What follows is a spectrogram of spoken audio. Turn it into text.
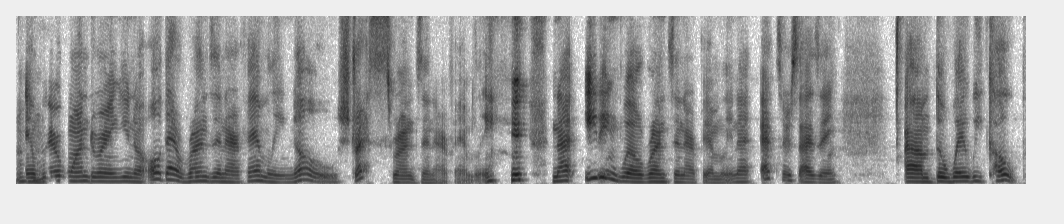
Mm-hmm. And we're wondering, you know, oh, that runs in our family. No, stress runs in our family. not eating well runs in our family, not exercising. Um, the way we cope,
